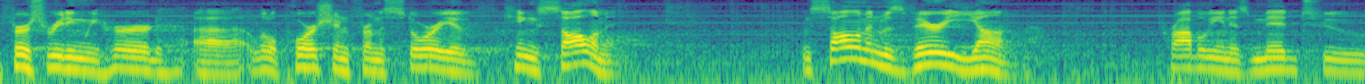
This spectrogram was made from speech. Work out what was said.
The first reading, we heard uh, a little portion from the story of King Solomon. When Solomon was very young, probably in his mid to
